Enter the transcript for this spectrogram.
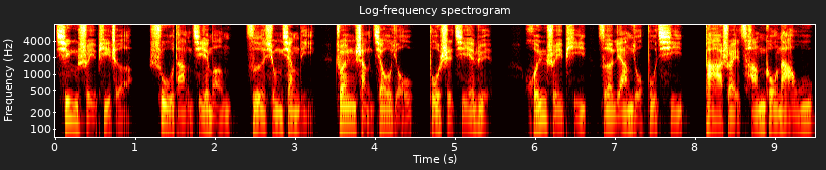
清水皮者数党结盟，自兄相里，专上交游，不是劫掠。浑水皮则良莠不齐，大帅藏垢纳污，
